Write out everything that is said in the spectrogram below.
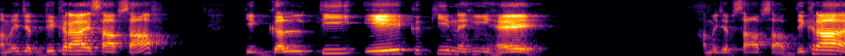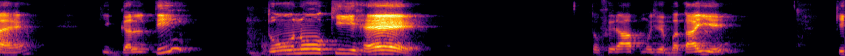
हमें जब दिख रहा है साफ़ साफ़ कि गलती एक की नहीं है हमें जब साफ़ साफ़ दिख रहा है कि गलती दोनों की है तो फिर आप मुझे बताइए कि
